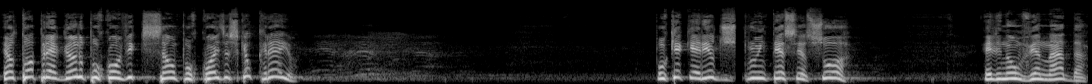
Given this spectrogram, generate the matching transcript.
Eu estou pregando por convicção, por coisas que eu creio. Porque, queridos, para o intercessor, ele não vê nada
